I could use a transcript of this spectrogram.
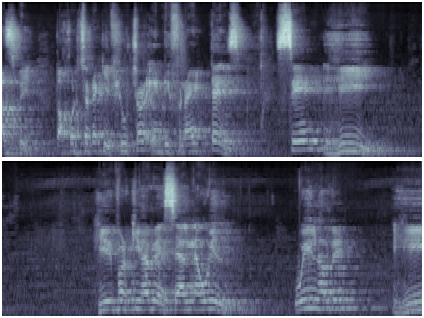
আসবে। তখন সেটা কি? ফিউচার ইনডিফিনাইট টেন্স সে হি হি এর পর কী হবে? স্যাল না উইল উইল হবে? হি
